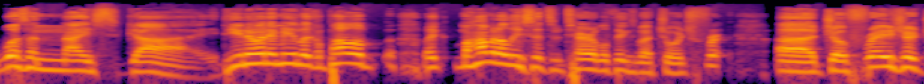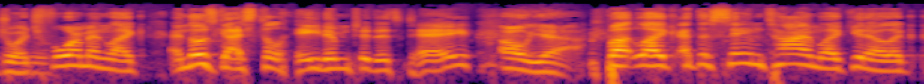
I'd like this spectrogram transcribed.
was a nice guy. Do you know what I mean? Like Apollo, like Muhammad Ali said some terrible things about George, Fra- uh, Joe Frazier, George Foreman, like, and those guys still hate him to this day. oh yeah. But like at the same time, like you know, like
